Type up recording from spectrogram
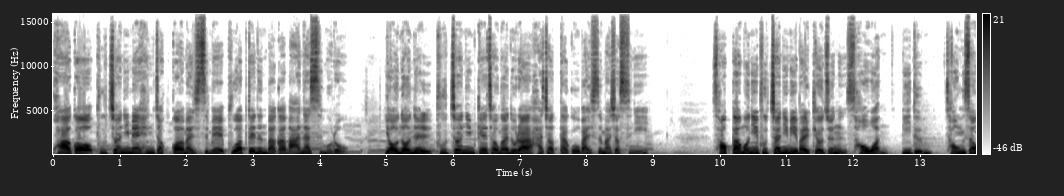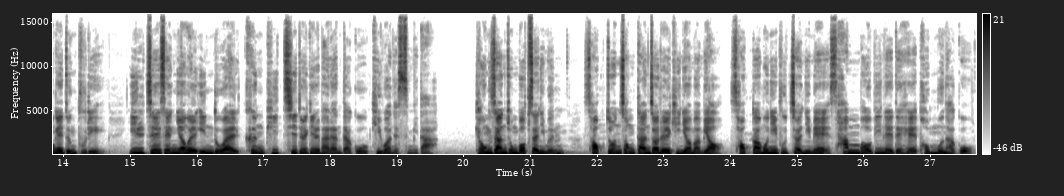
과거 부처님의 행적과 말씀에 부합되는 바가 많았으므로 연원을 부처님께 정하노라 하셨다고 말씀하셨으니 석가모니 부처님이 밝혀준 서원, 믿음, 정성의 등불이 일체 생명을 인도할 큰 빛이 되길 바란다고 기원했습니다. 경산 종법사님은 석존 성탄절을 기념하며 석가모니 부처님의 삼법인에 대해 법문하고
